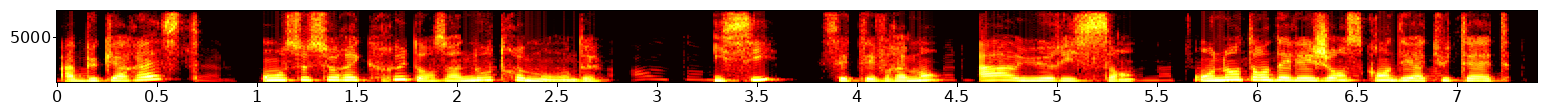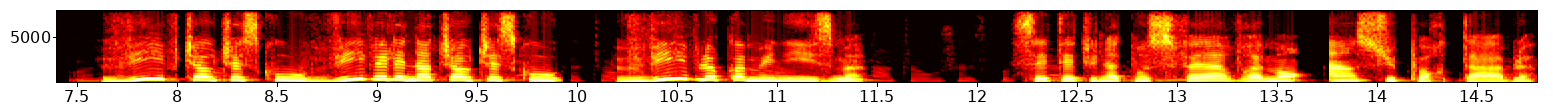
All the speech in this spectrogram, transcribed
À Bucarest, on se serait cru dans un autre monde. Ici, c'était vraiment ahurissant. On entendait les gens scander à tue-tête Vive Ceausescu, vive Elena Ceausescu, vive le communisme. C'était une atmosphère vraiment insupportable.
